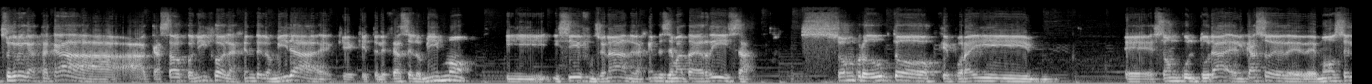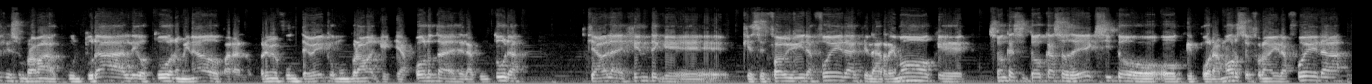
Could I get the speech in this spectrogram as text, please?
yo creo que hasta acá, casados con hijos, la gente lo mira, eh, que, que Telefe hace lo mismo y, sigue funcionando, la gente se mata de risa. Son productos que por ahí eh, son culturales. El caso de, de, que es un programa cultural, estuvo nominado para los premios FUN TV como un programa que, aporta desde la cultura, que habla de gente que, se fue a vivir afuera, que la remó, que son casi todos casos de éxito o, o que por amor se fueron a ir afuera.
